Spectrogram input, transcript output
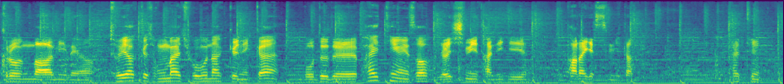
그런 마음이네요. 저희 학교 정말 좋은 학교니까 모두들 파이팅해서 열심히 다니기 바라겠습니다. 파이팅.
